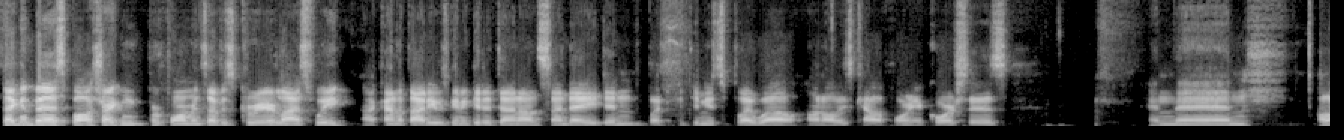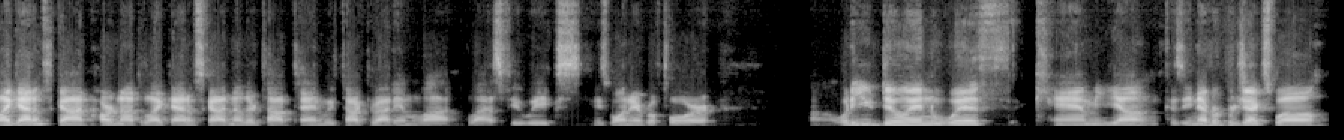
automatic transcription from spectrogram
second best ball striking performance of his career last week. I kind of thought he was going to get it done on Sunday. He didn't, but continues to play well on all these California courses. And then I like Adam Scott. Hard not to like Adam Scott. Another top 10. We've talked about him a lot last few weeks. He's won here before. Uh, what are you doing with Cam Young? Because he never projects well,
